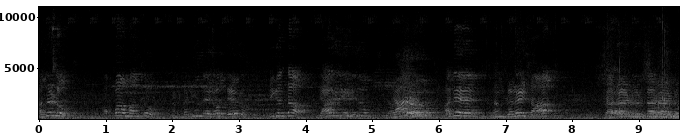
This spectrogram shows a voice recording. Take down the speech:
ಅದರಲ್ಲೂ ಅಪ್ಪ ಅಮ್ಮ ಅಂತೂ ನಮ್ಮ ಕಣ್ಣಿಂದ ಇರೋ ದೇವರು. ಹೀಗಂತ ಯಾರು ಹೇಳಿದ್ರು ಯಾರು? ಅದೇ ನಮ್ ಗಣೇಶ. ಶರಣು ಶರಣು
